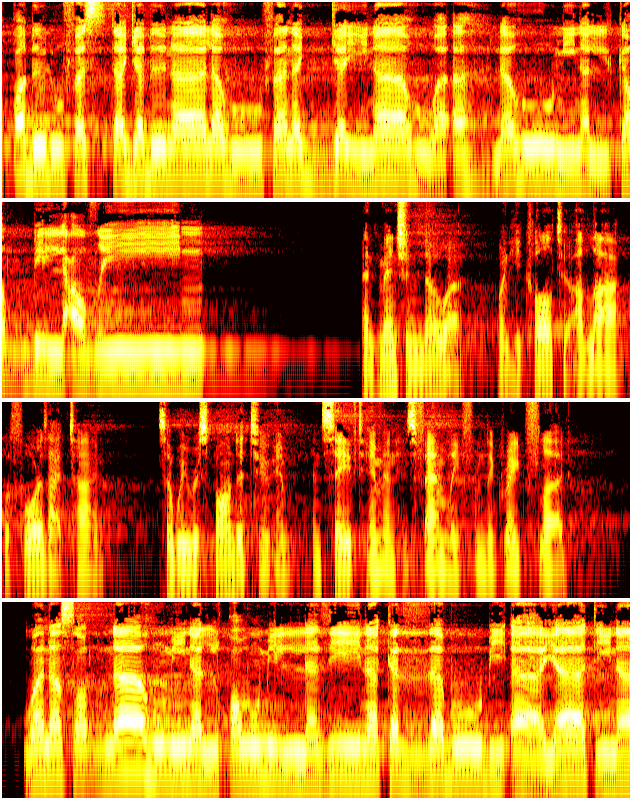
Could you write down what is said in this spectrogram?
قبل فاستجبنا له فنجيناه وأهله من الكرب العظيم And mention Noah when he called to Allah before that time. So we responded to him and saved him and his family from the great flood. ونصرناه من القوم الذين كذبوا بآياتنا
